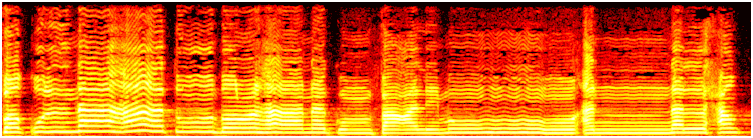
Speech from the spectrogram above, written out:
فقلنا هاتوا برهانكم فعلموا أن الحق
